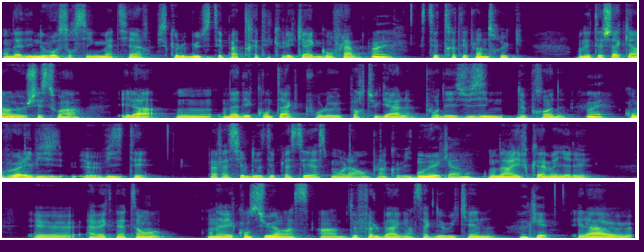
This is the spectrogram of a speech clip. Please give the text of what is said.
on a des nouveaux sourcing matières puisque le but c'était pas de traiter que les kayaks gonflables Ouais. c'était de traiter plein de trucs. On était chacun euh, chez soi. Et là, on, on a des contacts pour le Portugal, pour des usines de prod Ouais. qu'on veut aller visi- euh, visiter. Pas facile de se déplacer à ce moment-là, en plein Covid. Ouais, carrément. On arrive quand même à y aller. Euh, avec Nathan, on avait conçu un, un duffel bag, un sac de week-end. Ok. Et là, euh,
